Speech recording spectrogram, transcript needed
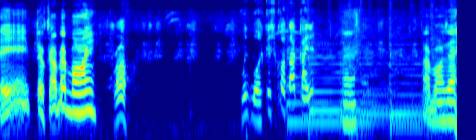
Eita, o cabo é bom, hein? Ó. Muito bom. Porque se cortar, cai, né? É. Tá bom, Zé.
